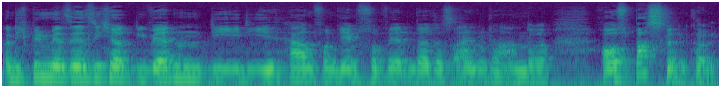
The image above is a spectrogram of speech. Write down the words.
und ich bin mir sehr sicher, die werden, die, die Herren von GameStop werden da das ein oder andere rausbasteln können.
